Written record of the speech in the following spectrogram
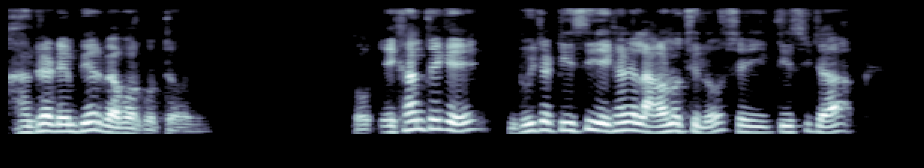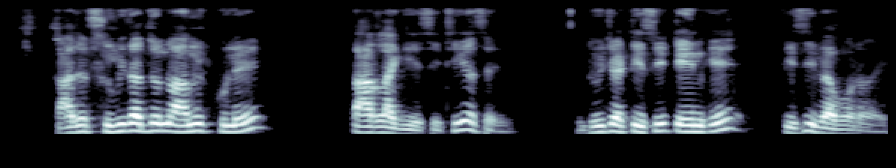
হান্ড্রেড এম্পিয়ার ব্যবহার করতে হবে। তো এখান থেকে দুইটা টিসি এখানে লাগানো ছিল, সেই টিসিটা কাজের সুবিধার জন্য আমি খুলে তার লাগিয়েছি, ঠিক আছে? দুইটা টিসি টেন কে টিসি ব্যবহার হয়।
